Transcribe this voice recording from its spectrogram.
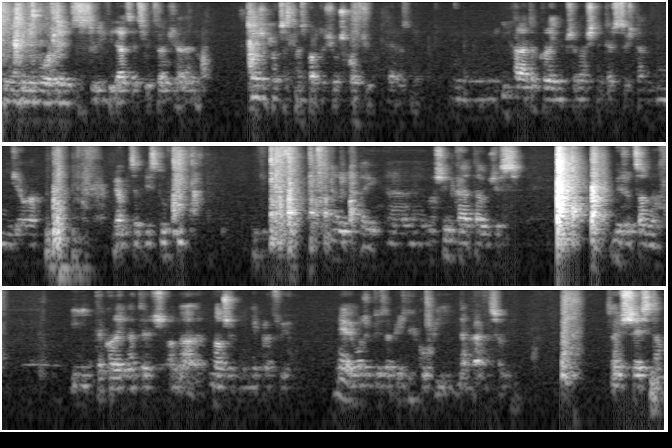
Żeby nie było, że jest likwidacja czy coś, ale no, może podczas transportu się uszkodził, teraz nie. Inhalator kolejny przenośny też coś tam nie działa. Miał być za dwie stówki. No i tutaj e, maszynka ta już jest wyrzucona. I ta kolejna też, ona, noże w niej nie pracują. Nie wiem, może ktoś za 5 tych kupi i naprawi sobie. Co jeszcze jest tam?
